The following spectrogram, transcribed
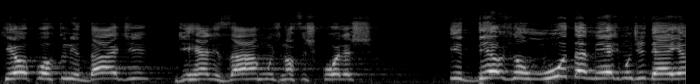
que é a oportunidade de realizarmos nossas escolhas, e Deus não muda mesmo de ideia,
